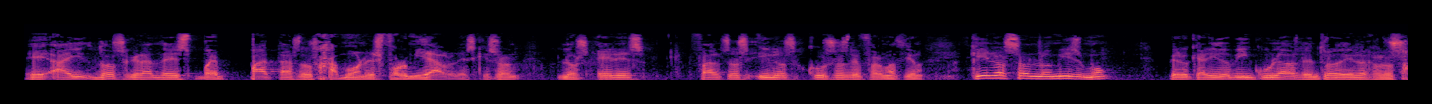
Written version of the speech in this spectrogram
eh, hay dos grandes bueno, patas, dos jamones formidables, que son los ERES falsos y los cursos de formación, que no son lo mismo, pero que han ido vinculados dentro de los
